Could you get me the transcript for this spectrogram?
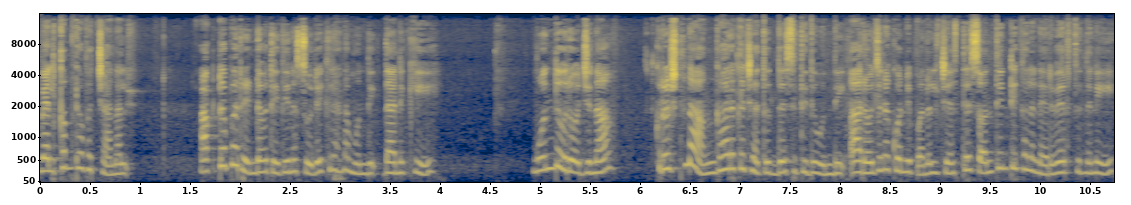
Welcome to our channel. October రెండవ తేదీన సూర్యగ్రహణం ఉంది. దానికి ముందు రోజున కృష్ణ అంగారక చతుర్దశి తిథి ఉంది. ఆ రోజున కొన్ని పనులు చేస్తే సొంతింటి కల నెరవేరుతుందని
